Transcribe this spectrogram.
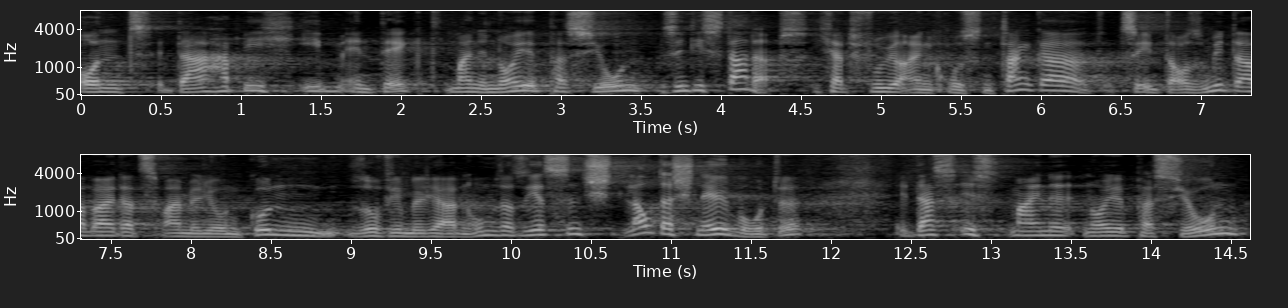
Und da habe ich eben entdeckt, meine neue Passion sind die Startups. Ich hatte früher einen großen Tanker, 10.000 Mitarbeiter, zwei Millionen Kunden, so viel Milliarden Umsatz. Jetzt sind lauter Schnellboote. Das ist meine neue Passion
